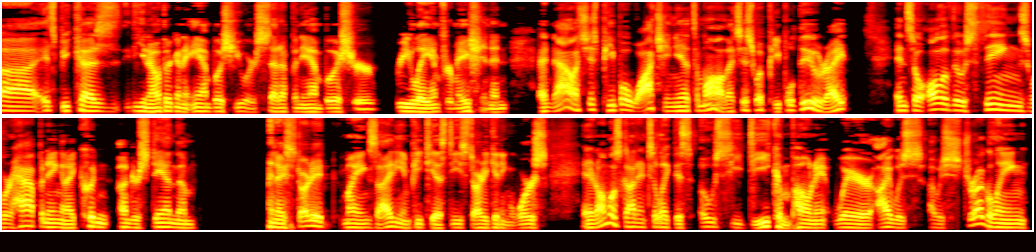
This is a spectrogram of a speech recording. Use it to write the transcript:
uh, it's because, you know, they're going to ambush you or set up an ambush or relay information. And, and now it's just people watching you at the mall. That's just what people do. Right. And so all of those things were happening and I couldn't understand them. And I started, my anxiety and PTSD started getting worse. And it almost got into like this OCD component where I was, I was struggling.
